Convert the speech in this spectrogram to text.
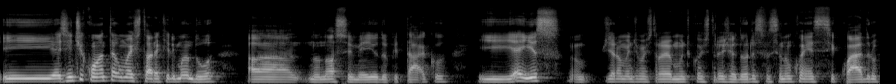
E a gente conta uma história que ele mandou uh, no nosso e-mail do Pitaco. E é isso. Geralmente é uma história muito constrangedora. Se você não conhece esse quadro,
